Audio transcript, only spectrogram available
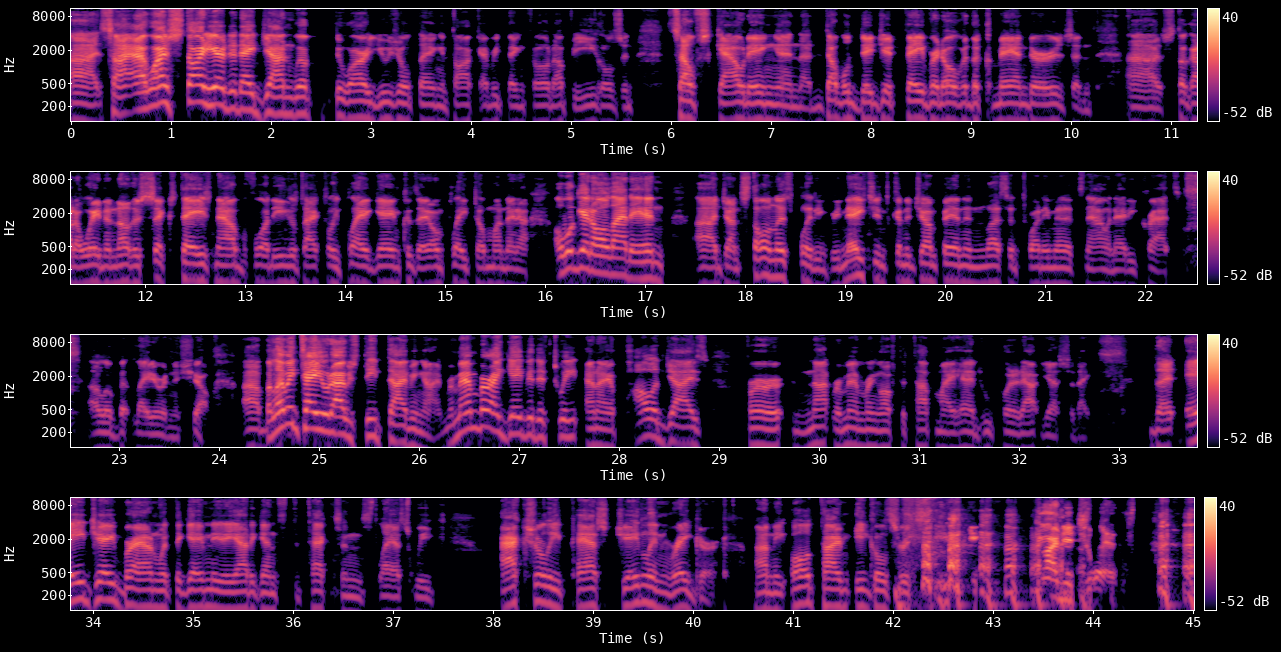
Uh, so I, I want to start here today, John. We'll do our usual thing and talk everything Philadelphia Eagles and self scouting and a double digit favorite over the Commanders. And uh, still got to wait another six days now before the Eagles actually play a game because they don't play till Monday night. Oh, we'll get all that in. Uh, John Stolnis, Bleeding Green Nation's going to jump in in less than 20 minutes now, and Eddie Kracz a little bit later in the show. Uh, but let me tell you what I was deep diving on. Remember, I gave you the tweet, and I apologize for not remembering off the top of my head who put it out yesterday. That AJ Brown, with the game that he had against the Texans last week, actually passed Jalen Reagor on the all-time Eagles receiving yardage list.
